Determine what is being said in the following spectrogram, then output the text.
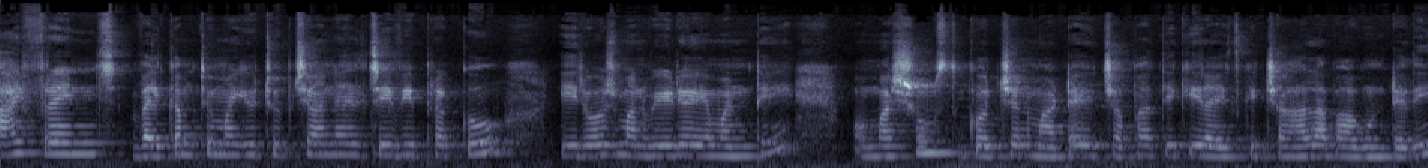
Hi friends welcome to my YouTube channel జేవి ప్రకు ఈరోజు మన వీడియో ఏమంటే మష్రూమ్స్ గొజ్జు అనమాట చపాతీకి రైస్కి చాలా బాగుంటుంది.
